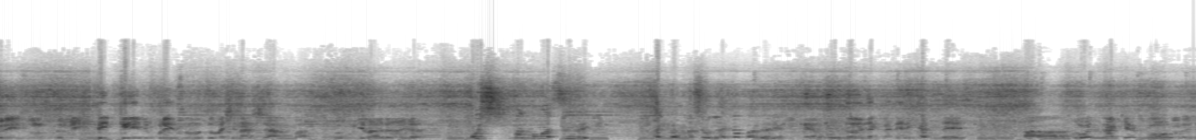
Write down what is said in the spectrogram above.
presunto também. Tem queijo, presunto, lanche na chapa, suco de laranja. Oxi, mas como assim, velho? Aí pra na choneca, padaria? Tem um dos dois, aqui na delicatessen. Ah, Pô, aqui é bom, velho.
